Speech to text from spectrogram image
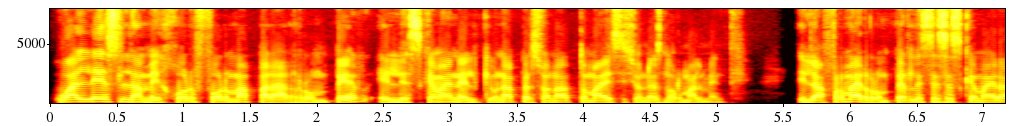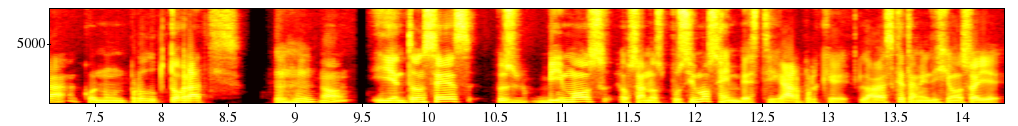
¿cuál es la mejor forma para romper el esquema en el que una persona toma decisiones normalmente? Y la forma de romperles ese esquema era con un producto gratis. ¿no? Y entonces, pues vimos, o sea, nos pusimos a investigar porque la verdad es que también dijimos, oye,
